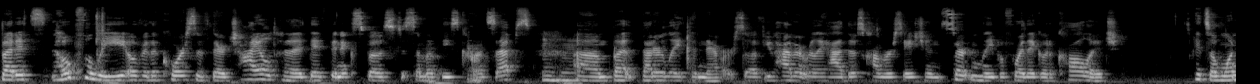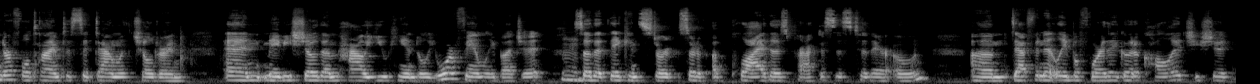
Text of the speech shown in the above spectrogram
but it's hopefully over the course of their childhood, they've been exposed to some of these concepts. Mhm. um, but better late than never. So if you haven't really had those conversations, certainly before they go to college, it's a wonderful time to sit down with children and maybe show them how you handle your family budget Mm. so that they can start sort of apply those practices to their own. Um, definitely before they go to college, you should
